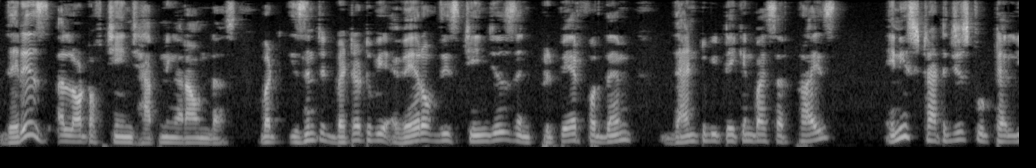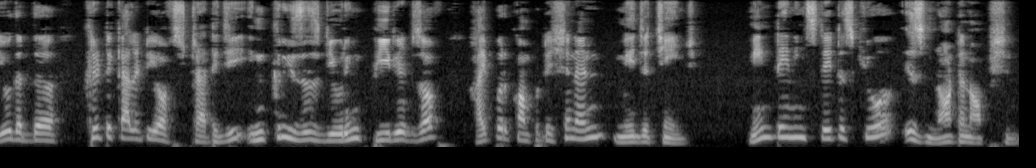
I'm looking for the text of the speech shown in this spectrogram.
There is a lot of change happening around us, but isn't it better to be aware of these changes and prepare for them than to be taken by surprise? Any strategist would tell you that the criticality of strategy increases during periods of hyper competition and major change. Maintaining status quo is not an option.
